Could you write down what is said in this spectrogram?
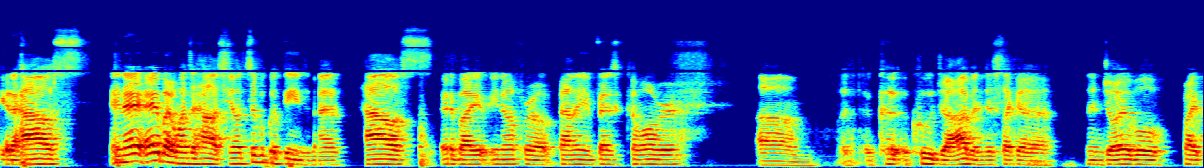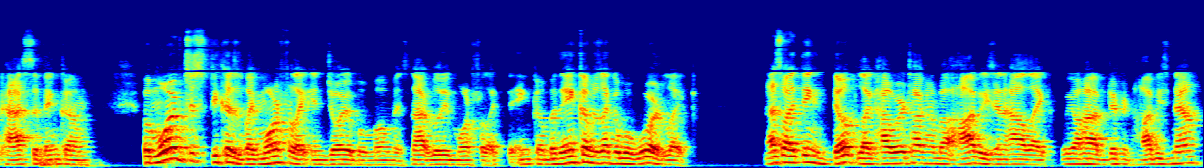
get a house. And everybody wants a house, you know, typical things, man. House, everybody, you know, for family and friends to come over. Um, a, a, co- a cool job and just like a an enjoyable, probably passive income. But more of just because like more for like enjoyable moments, not really more for like the income. But the income is like a reward. Like that's why I think dope, like how we're talking about hobbies and how like we all have different hobbies now.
